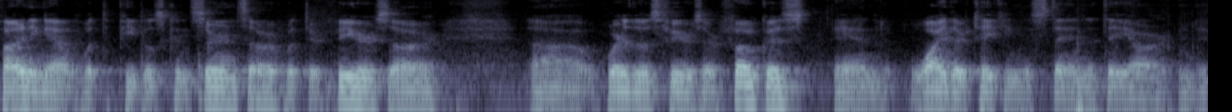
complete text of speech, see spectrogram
finding out what the people's concerns are, what their fears are, uh, where those fears are focused, and why they're taking the stand that they are, and to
